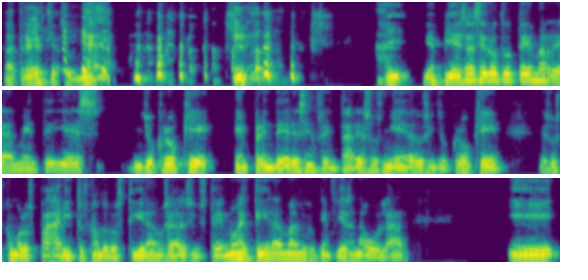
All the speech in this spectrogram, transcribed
atrévete a soñar. y, y empieza a ser otro tema realmente y es, yo creo que emprender es enfrentar esos miedos y yo creo que eso es como los pajaritos cuando los tiran, o sea, si usted no se tira, más que empiezan a volar. Y,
